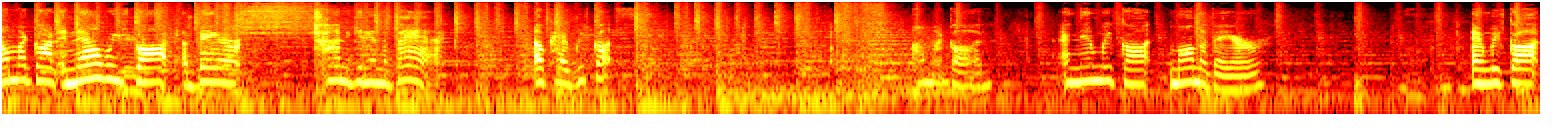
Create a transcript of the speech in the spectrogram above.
Oh my God, and now we've got a bear trying to get in the back. Okay, we've got. Oh my God. And then we've got Mama Bear. And we've got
